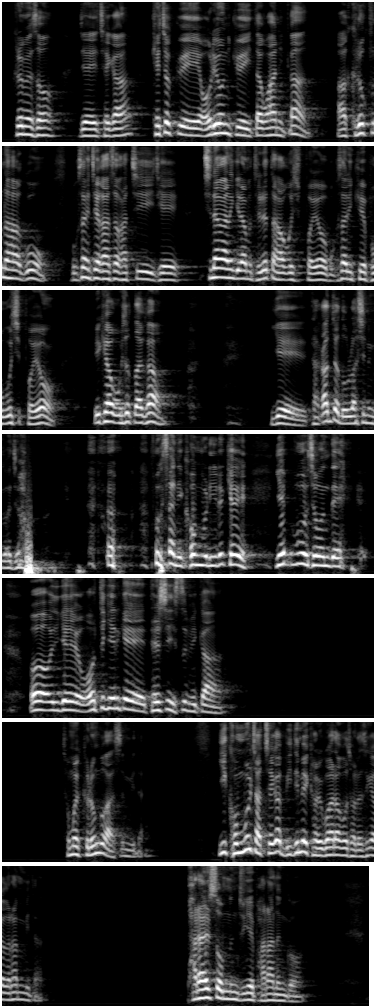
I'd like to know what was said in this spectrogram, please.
그러면서 이제 제가 개척교회에 어려운 교회에 있다고 하니까 아 그렇구나 하고 목사님 제가 가서 같이 이제 지나가는 길 한번 들렸다 가고 싶어요. 목사님 교회 보고 싶어요. 이렇게 하고 오셨다가 이게 다 깜짝 놀라시는 거죠. 목사님 건물이 이렇게 예쁘고 좋은데 어 이게 어떻게 이렇게 될 수 있습니까? 정말 그런 것 같습니다. 이 건물 자체가 믿음의 결과라고 저는 생각을 합니다. 바랄 수 없는 중에 바라는 것.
